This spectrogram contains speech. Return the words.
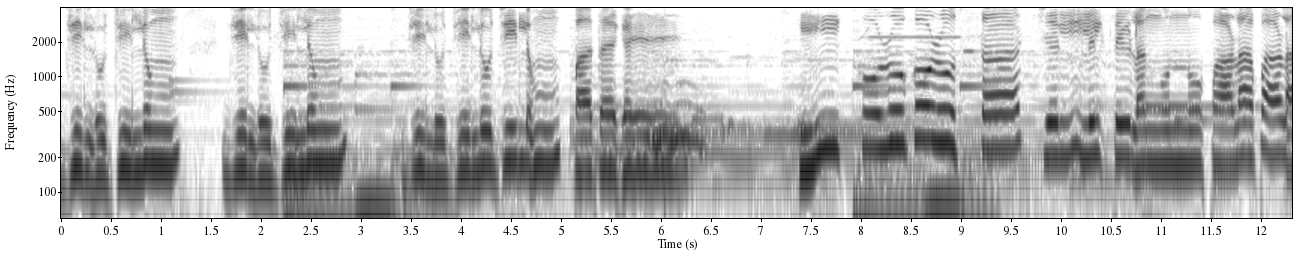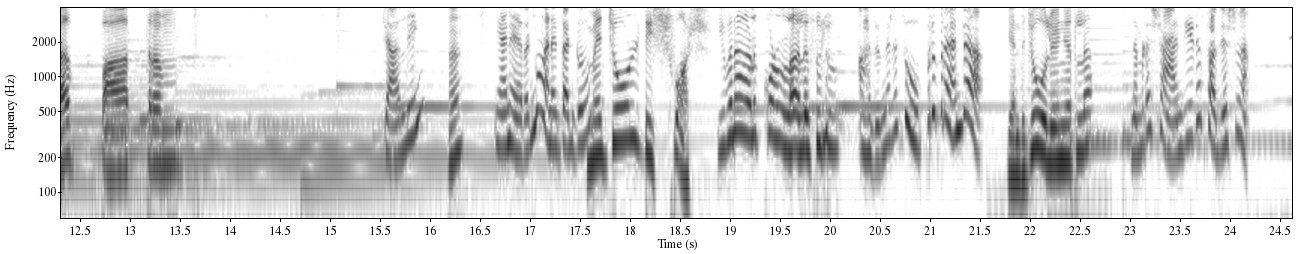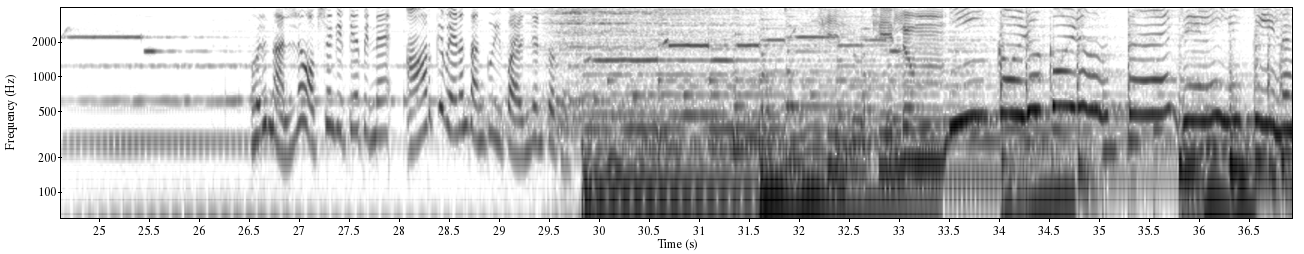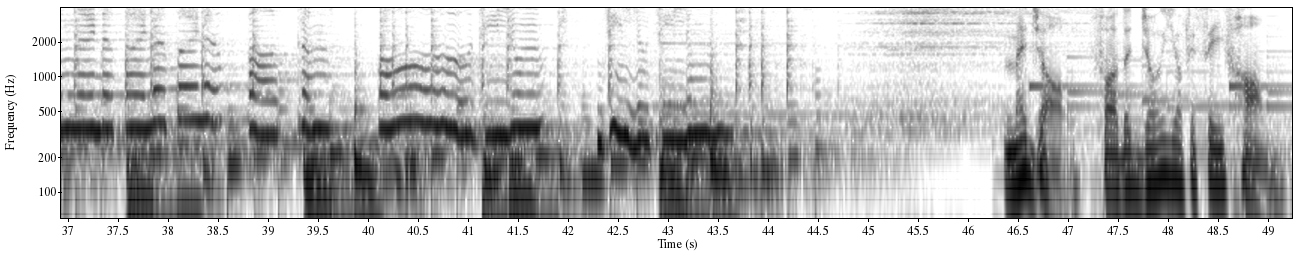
ജിലു ജിലും ജിലുജിലുജിലും ജിലും ജിലു ജിലു ജിലും പതകൾ. ഈ കൊഴുകൊഴുത്ത ചെല്ലിൽ തിളങ്ങുന്നു പളപള പാത്രം. ഞാൻ ഇറങ്ങുവാണേ തങ്കു. മെജോൾ ഡിഷ് വാഷ് ഇവനാൾ കൊള്ളാലോ സുലു. അത് നല്ല സൂപ്പർ ബ്രാൻഡാ. എന്റെ ജോലി കഴിഞ്ഞിട്ടില്ല. നമ്മുടെ ഷാൻഡിയുടെ സജഷനാ. ഒരു നല്ല ഓപ്ഷൻ കിട്ടിയ പിന്നെ ആർക്ക് വേണം തങ്കു ഈ പഴഞ്ചൻസ് ഒക്കെ? Chilu ചിലും Majol for the joy of a safe home.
